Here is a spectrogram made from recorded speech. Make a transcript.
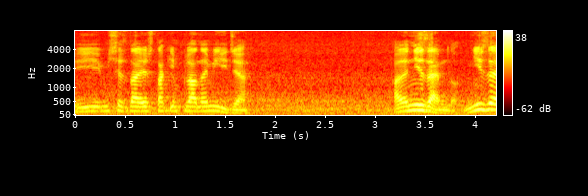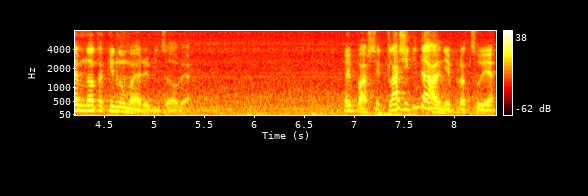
i mi się zdaje, że takim planem idzie. Ale nie ze mną, nie ze mną takie numery widzowie. No i patrzcie, klasik idealnie pracuje.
